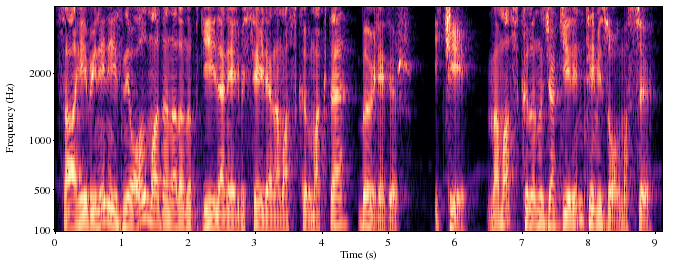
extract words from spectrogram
Sahibinin izni olmadan alınıp giyilen elbiseyle namaz kılmak da böyledir. 2. Namaz kılınacak yerin temiz olması.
